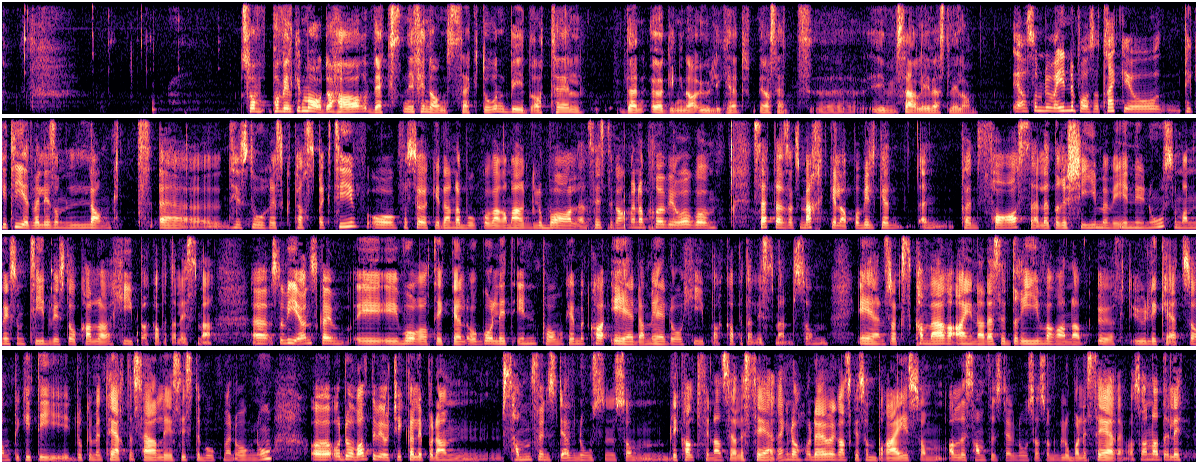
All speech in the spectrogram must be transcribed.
Så på hvilken måte har veksten i finanssektoren bidratt til den økningen av ulikhet vi har sett, uh, i, særlig i vestlige land? Ja, Som du var inne på, så trekker jo Piketi et veldig sånn langt eh, historisk perspektiv og forsøker i denne boka å være mer global enn siste gang. Men han prøver jo òg å sette en slags merkelapp på, hvilken, en, på en fase eller et regime vi er inne i nå, som man liksom tidvis kaller hyperkapitalisme. Eh, så vi ønsker i, i, vår artikkel å gå litt inn på okay, hva er det med hyperkapitalismen som slags, kan være en av disse driverne av økt ulikhet, som Piketty dokumenterte særlig i siste bok, men òg nå. Og, og, da valgte vi å kikke litt på den samfunnsdiagnosen som blir kalt finansialisering. Da. Og det er jo ganske sånn brei som alle samfunnsdiagnoser, som globalisering. og sånn at det er litt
